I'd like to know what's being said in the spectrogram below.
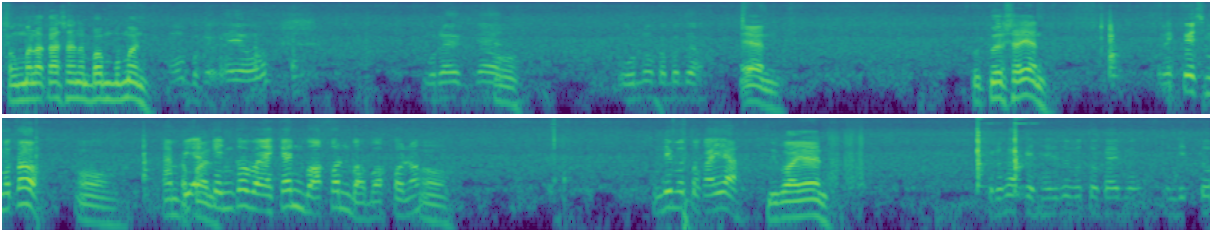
Pangmalakasan ng bambuman. oh, baga kayo. Murag ka, Oh. ulo ka baga. Ayan. Pupwersa yan. Request mo to. Oh. Ang Kapal. biakin ko, biakin, buakon ba? Buakon, no? Oh. Hindi mo to kaya. Hindi ko kaya yan. Pero sa akin, hindi mo to kaya, hindi to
